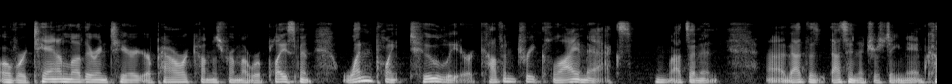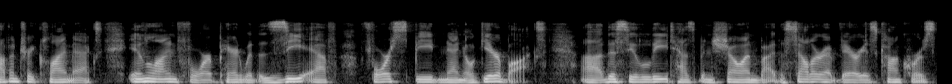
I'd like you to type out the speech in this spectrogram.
over tan leather interior. Power comes from a replacement 1.2 liter Coventry Climax. Hmm, That's an uh, that's that's an interesting name. Coventry Climax inline four paired with a ZF four-speed manual gearbox. Uh, this Elite has been shown by the seller at various concourse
